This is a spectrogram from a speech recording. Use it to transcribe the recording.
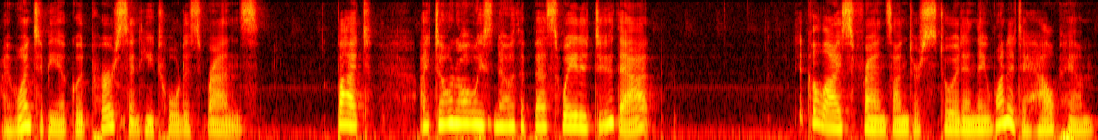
I want to be a good person, he told his friends. But I don't always know the best way to do that. Nikolai's friends understood and they wanted to help him.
